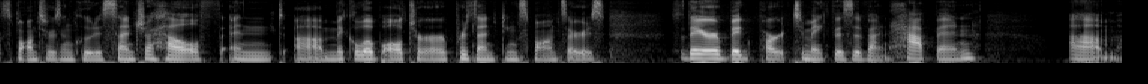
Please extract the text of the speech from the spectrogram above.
sponsors include Essentia Health and uh, Michelob Ultra are presenting sponsors. So they are a big part to make this event happen. Um,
